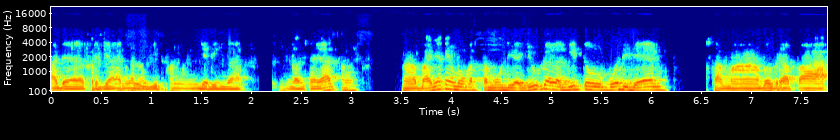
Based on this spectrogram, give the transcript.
ada kerjaan kan lagi kan jadi nggak nggak bisa datang. Nah banyak yang mau ketemu dia juga lah gitu. Gue di DM sama beberapa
